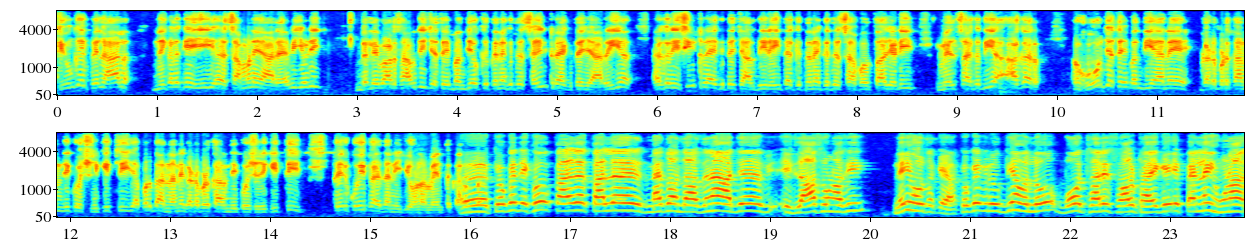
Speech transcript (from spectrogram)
ਕਿਉਂਕਿ ਫਿਲਹਾਲ ਨਿਕਲ ਕੇ ਹੀ ਸਾਹਮਣੇ ਆ ਰਿਹਾ ਵੀ ਜਿਹੜੀ ਡੱਲੇਵਾਲ ਸਾਹਿਬ ਦੀ ਜਥੇਬੰਦੀ ਉਹ ਕਿਤੇ ਨਾ ਕਿਤੇ ਸਹੀ ਟਰੈਕ ਤੇ ਜਾ ਰਹੀ ਆ। ਅਗਰ ਇਸੀ ਟਰੈਕ ਤੇ ਚੱਲਦੀ ਰਹੀ ਤਾਂ ਕਿਤੇ ਨਾ ਕਿਤੇ ਸਫਲਤਾ ਜਿਹੜੀ ਮਿਲ ਸਕਦੀ ਆ। ਅਗਰ ਹੋਰ ਜਥੇਬੰਦੀਆਂ ਨੇ ਗੜਬੜ ਕਰਨ ਦੀ ਕੋਸ਼ਿਸ਼ ਕੀਤੀ ਜਾਂ ਪ੍ਰਧਾਨਾਂ ਨੇ ਗੜਬੜ ਕਰਨ ਦੀ ਕੋਸ਼ਿਸ਼ ਕੀਤੀ, ਫਿਰ ਕੋਈ ਫਾਇਦਾ ਨਹੀਂ ਜੀ, ਹੋਣਾ ਮਿਹਨਤ ਕਰਨ ਦਾ। ਕਿਉਂਕਿ ਦੇਖੋ ਕੱਲ ਕੱਲ ਮੈਂ ਤੁਹਾਨੂੰ ਦੱਸ ਦੇਣਾ ਅੱਜ ਇਜਲਾਸ ਹੋਣਾ ਸੀ। ਨਹੀਂ ਹੋ ਸਕਿਆ, ਕਿਉਂਕਿ ਵਿਰੋਧੀਆਂ ਵੱਲੋਂ ਬਹੁਤ ਸਾਰੇ ਸਵਾਲ ਉਠਾਏ ਗਏ। ਇਹ ਪਹਿਲਾਂ ਹੀ ਹੋਣਾ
